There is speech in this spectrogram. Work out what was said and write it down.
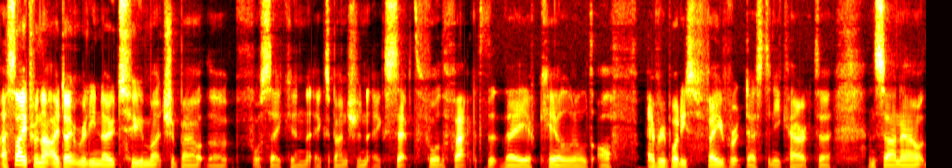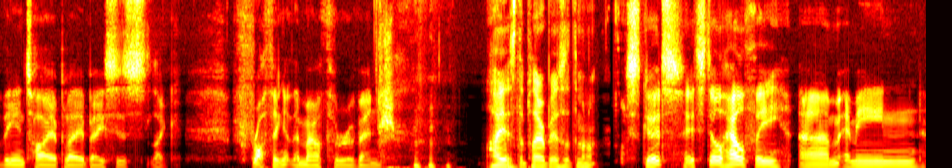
aside from that, I don't really know too much about the Forsaken expansion, except for the fact that they have killed off everybody's favorite Destiny character, and so now the entire player base is like frothing at the mouth for revenge. How is the player base at the moment? It's good. It's still healthy. Um, I mean,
